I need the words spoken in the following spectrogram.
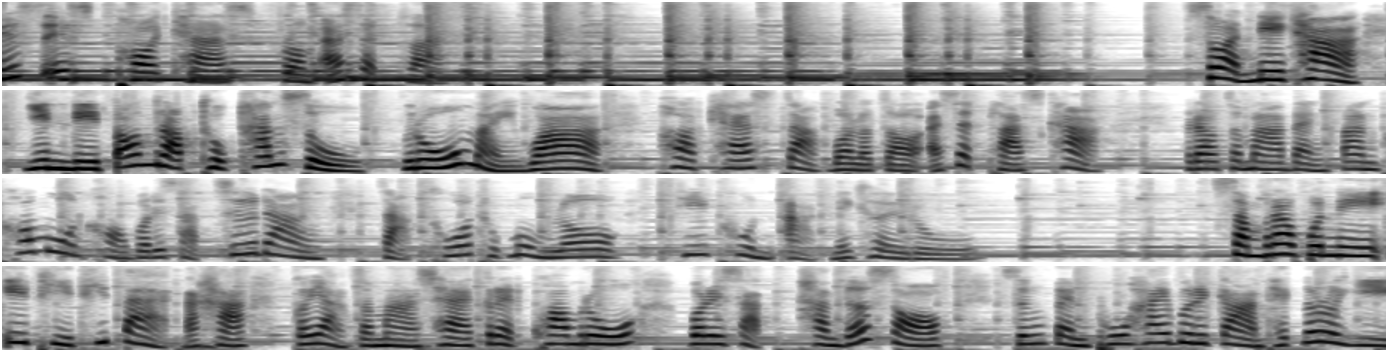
This is podcast from Asset Plus สวัสดีค่ะ ยินดีต้อนรับทุกท่านสู่ รู้ไหมว่า podcast จากบลจ Asset Plus ค่ะ เราจะมาแบ่งปันข้อมูลของบริษัทชื่อดังจากทั่วทุกมุมโลกที่คุณอาจไม่เคยรู้ สำหรับวันนี้ EP ที่ 8 นะคะ ก็อยากจะมาแชร์เกร็ดความรู้บริษัท Thundersoft ซึ่งเป็นผู้ให้บริการเทคโนโลยี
